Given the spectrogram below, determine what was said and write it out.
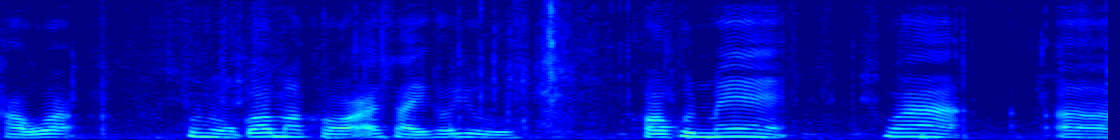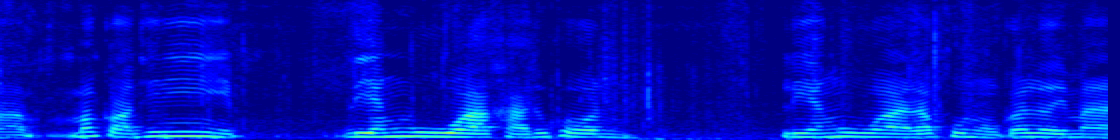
เขาอะคุณหนูก็มาขออาศัยเขาอยู่ ขอคุณแม่ว่าเมื่อก่อนที่นี่เลี้ยงวัวค่ะทุกคนเลี้ยงวัว แล้วคุณหนูก็เลยมา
